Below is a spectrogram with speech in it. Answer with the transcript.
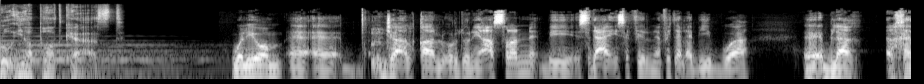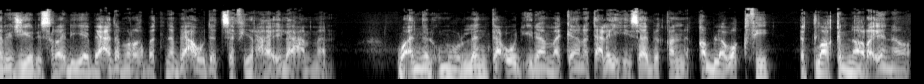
رؤيا بودكاست. واليوم آه، آه، جاء القرار الأردني عصرا بإستدعاء سفيرنا في تل أبيب وابلاغ الخارجية الإسرائيلية بعدم رغبتنا بعودة سفيرها إلى عمان وأن الأمور لن تعود إلى ما كانت عليه سابقا قبل وقف إطلاق النار. أنه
